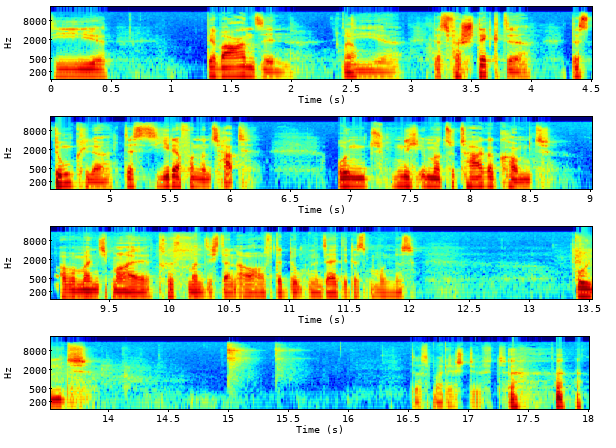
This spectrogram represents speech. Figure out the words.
die, der Wahnsinn, Ja. die, das Versteckte, das Dunkle, das jeder von uns hat und nicht immer zutage kommt, aber manchmal trifft man sich dann auch auf der dunklen Seite des Mondes. Und das war der Stift.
